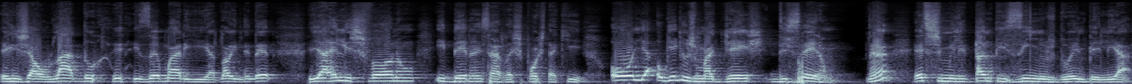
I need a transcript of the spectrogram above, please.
enjaulado Zé Maria, a entender? E aí eles foram e deram essa resposta aqui. Olha o que, que os magés disseram, né? Esses militantezinhos do MPLA,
